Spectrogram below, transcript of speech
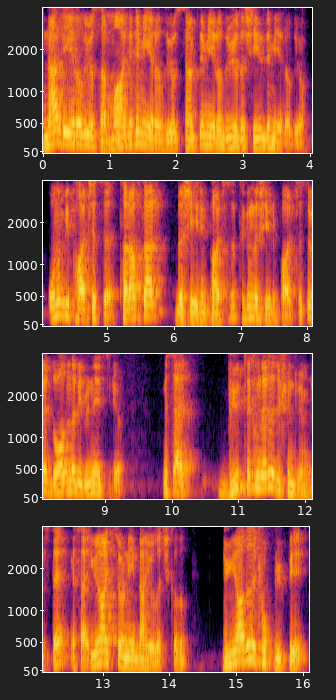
nerede yer alıyorsa mahallede mi yer alıyor, semtte mi yer alıyor ya da şehirde mi yer alıyor? Onun bir parçası. Taraftar da şehrin parçası, takım da şehrin parçası ve doğalında birbirini etkiliyor. Mesela büyük takımları da düşündüğümüzde mesela United örneğinden yola çıkalım. Dünyada da çok büyük bir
